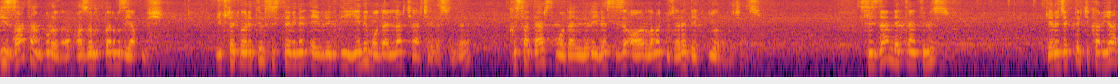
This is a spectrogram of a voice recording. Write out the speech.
biz zaten burada hazırlıklarımızı yapmış. Yüksek öğretim sisteminin evrildiği yeni modeller çerçevesinde kısa ders modelleriyle sizi ağırlamak üzere bekliyor olacağız. Sizden beklentimiz gelecekteki kariyer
